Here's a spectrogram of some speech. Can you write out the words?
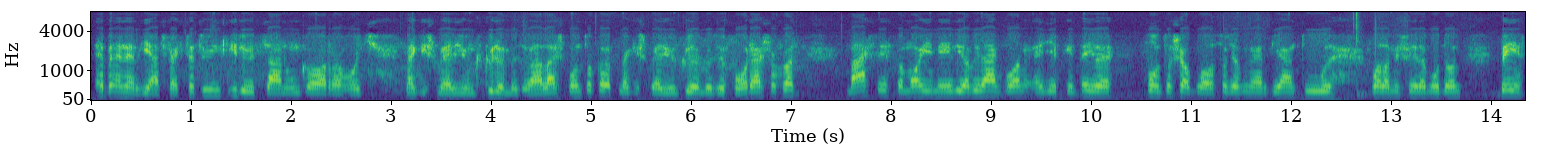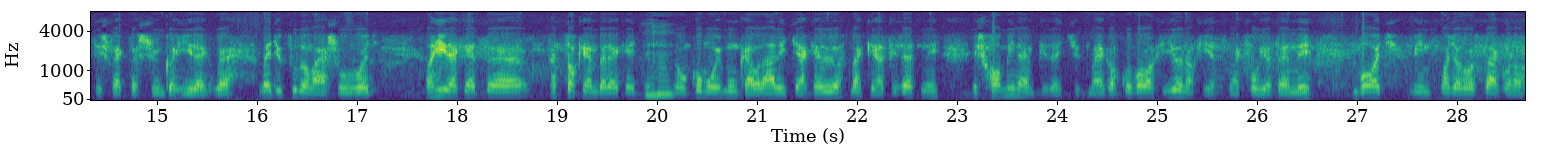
ebbe energiát fektetünk, időt szánunk arra, hogy megismerjünk különböző álláspontokat, megismerjünk különböző forrásokat. Másrészt a mai médiavilágban egyébként egyre fontosabb az, hogy az energián túl valamiféle módon pénzt is fektessünk a hírekbe. Vegyük tudomásul, hogy a híreket, tehát szakemberek egy uh-huh. nagyon komoly munkával állítják elő, azt meg kell fizetni, és ha mi nem fizetjük meg, akkor valaki jön, aki ezt meg fogja tenni, vagy mint Magyarországon a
